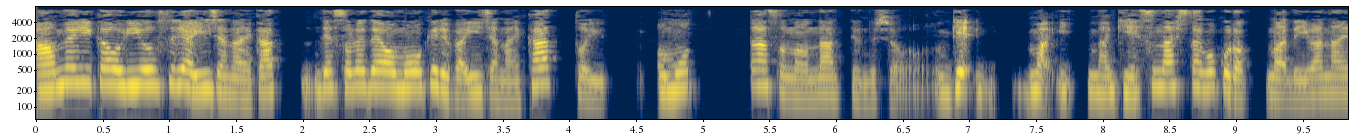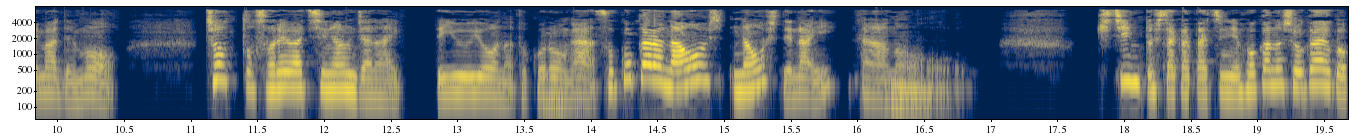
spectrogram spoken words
アメリカを利用すりゃいいじゃないか。で、それで儲ければいいじゃないか、と思った、その、なんて言うんでしょう。げ、まあ、いまあ、ゲスな下心まで言わないまでも、ちょっとそれは違うんじゃないっていうようなところが、そこから直し、直してないあの、きちんとした形に他の諸外国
